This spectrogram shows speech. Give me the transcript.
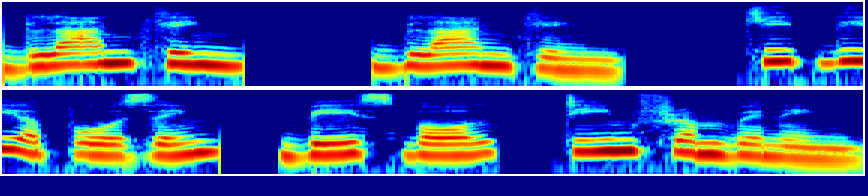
blanking, blanking. Keep the opposing baseball team from winning.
